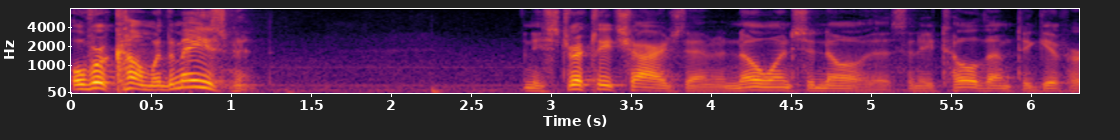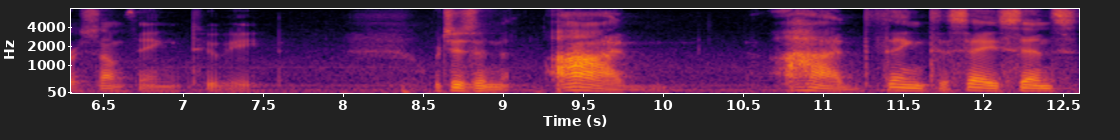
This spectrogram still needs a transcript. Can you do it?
overcome with amazement. And he strictly charged them, and no one should know of this. And he told them to give her something to eat, which is an odd, odd thing to say since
